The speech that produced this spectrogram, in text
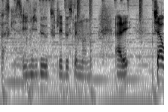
parce que c'est une vidéo toutes les deux semaines maintenant. Allez, ciao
